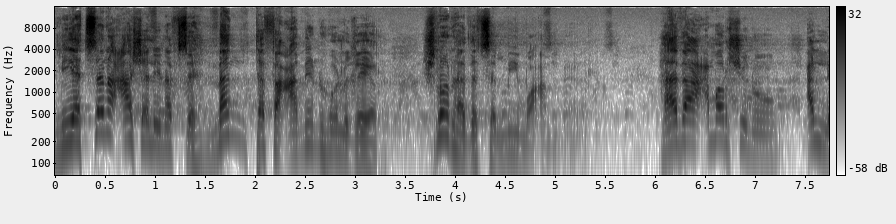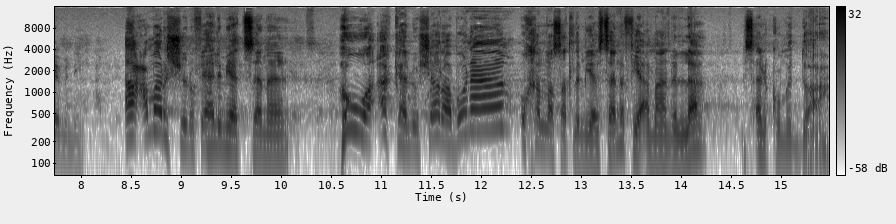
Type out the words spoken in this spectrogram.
مئة سنة عاش لنفسه. ما انتفع منه الغير. شلون هذا تسميه معمر؟ هذا أعمر شنو؟ علمني. أعمر شنو في هالمئة سنة؟ هو أكل وشرب ونام وخلصت المئة سنة. في أمان الله نسألكم الدعاء.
